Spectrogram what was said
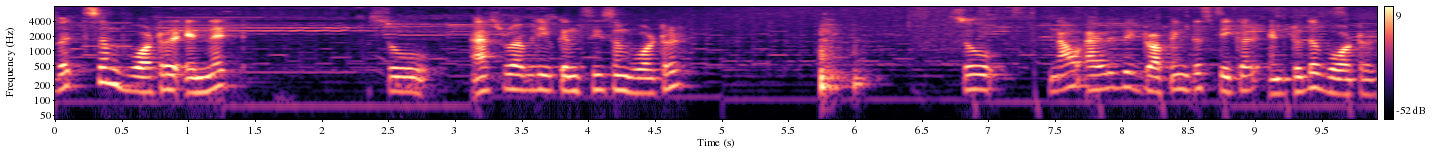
with some water in it. So as probably you can see some water. So now I will be dropping the speaker into the water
